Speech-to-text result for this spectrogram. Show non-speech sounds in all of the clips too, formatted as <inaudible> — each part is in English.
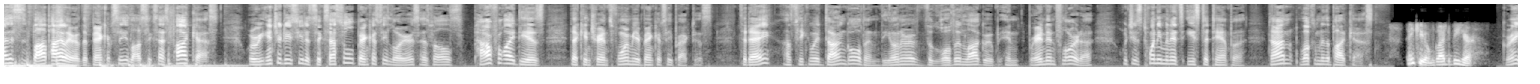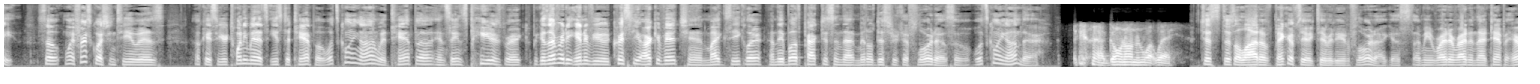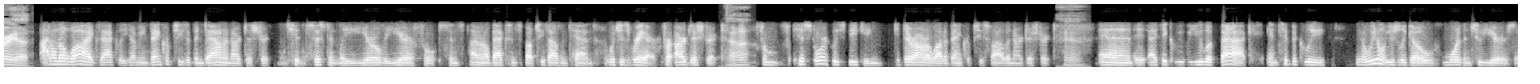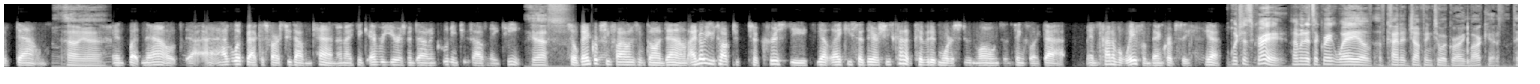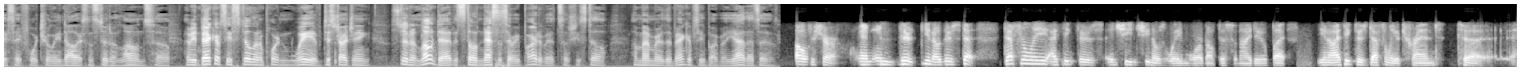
Hi, this is Bob Heiler of the Bankruptcy Law Success Podcast, where we introduce you to successful bankruptcy lawyers as well as powerful ideas that can transform your bankruptcy practice. Today, I'm speaking with Don Golden, the owner of the Golden Law Group in Brandon, Florida, which is 20 minutes east of Tampa. Don, welcome to the podcast. Thank you. I'm glad to be here. Great. So, my first question to you is okay, so you're 20 minutes east of Tampa. What's going on with Tampa and St. <laughs> Petersburg? Because I've already interviewed Christy Arkovich and Mike Ziegler, and they both practice in that middle district of Florida. So, what's going on there? <laughs> going on in what way? Just there's a lot of bankruptcy activity in Florida, I guess. I mean, right right in that Tampa area. I don't know why exactly. I mean, bankruptcies have been down in our district consistently year over year for since I don't know back since about 2010, which is rare for our district. Uh-huh. From historically speaking, there are a lot of bankruptcies filed in our district, yeah. and it, I think you look back and typically you know, we don't usually go more than two years of down. Oh yeah. And but now I've looked back as far as 2010, and I think every year has been down, including 2018. Yes. So bankruptcy filings have gone down. I know you talked to, to Christy. Yeah, like you said there, she's kind of pivoted more to student loans and things like that and kind of away from bankruptcy. Yeah. Which is great. I mean, it's a great way of, of kind of jumping to a growing market. They say $4 trillion in student loans. So, I mean, bankruptcy is still an important way of discharging student loan debt. It's still a necessary part of it. So she's still a member of the bankruptcy board. But yeah, that's a. Oh, for sure. And, and there, you know, there's that. Definitely, I think there's, and she she knows way more about this than I do. But you know, I think there's definitely a trend to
